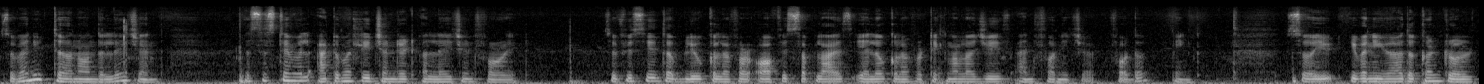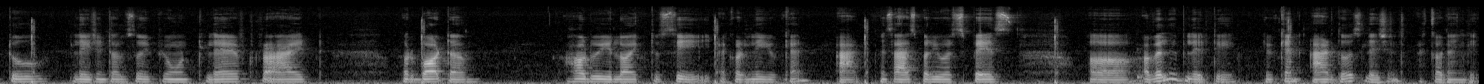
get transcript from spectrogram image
So when you turn on the legend the system will automatically generate a legend for it. So if you see the blue color for office supplies yellow color for technologies and furniture for the pink so you, even you have the control to legend also if you want left right or bottom how do you like to see accordingly you can add. As per your space uh, availability you can add those legends accordingly.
